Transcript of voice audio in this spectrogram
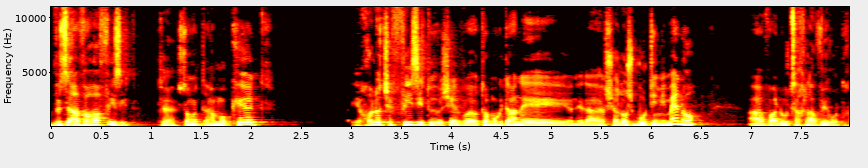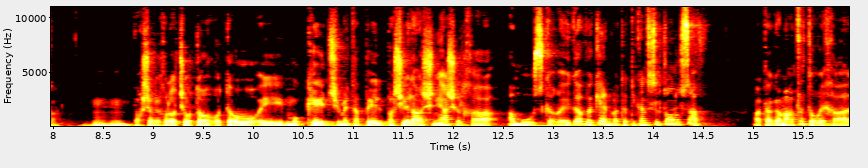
וזה העברה פיזית. כן. זאת אומרת, המוקד, יכול להיות שפיזית הוא יושב, אותו מוקדן, אה, אני יודע, שלוש בוטים ממנו, אבל הוא צריך להעביר אותך. ועכשיו יכול להיות שאותו אותו, אה, מוקד שמטפל בשאלה השנייה שלך עמוס כרגע, וכן, ואתה תיכנס לתור נוסף. אתה גמרת תור אחד,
